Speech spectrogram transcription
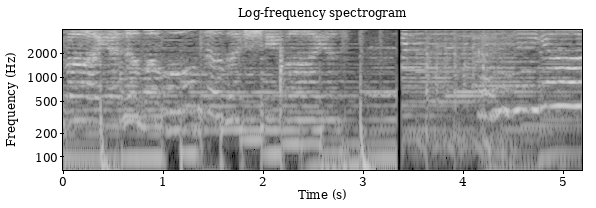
शिवाय नम ॐ नमः शिवाय कल्याण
